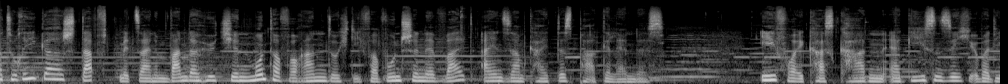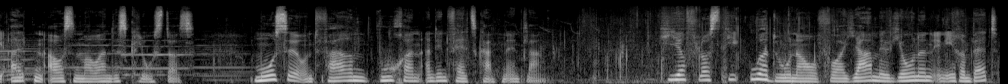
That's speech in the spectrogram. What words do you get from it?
Otto Rieger stapft mit seinem Wanderhütchen munter voran durch die verwunschene Waldeinsamkeit des Parkgeländes. Efeu-Kaskaden ergießen sich über die alten Außenmauern des Klosters. Moose und Farn wuchern an den Felskanten entlang. Hier floss die Urdonau vor Jahrmillionen in ihrem Bett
